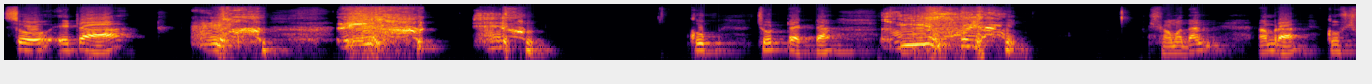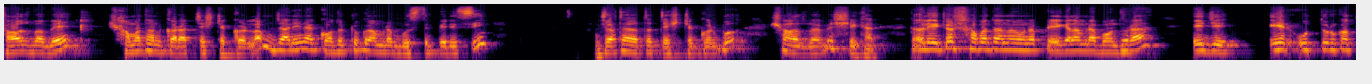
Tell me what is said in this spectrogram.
সো এটা খুব ছোট্ট একটা সমাধান আমরা খুব সহজভাবে সমাধান করার চেষ্টা করলাম। জানি না কতটুকু আমরা বুঝতে পেরেছি। যথাযথ চেষ্টা করব সহজভাবে শেখার। তাহলে এটার সমাধান আমরা পেয়ে গেলাম না বন্ধুরা। এই যে এর উত্তর কত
